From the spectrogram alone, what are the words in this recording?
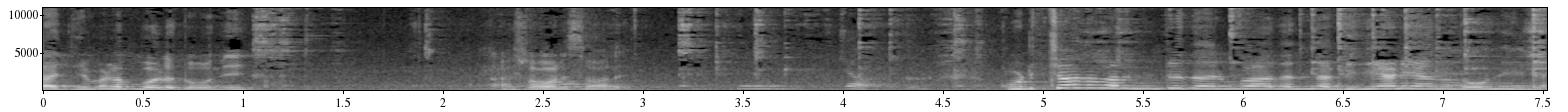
കഞ്ഞിവെള്ളം പോലെ തോന്നി. സോറി സോറി കുടിച്ചോന്ന് പറഞ്ഞിട്ട് തരുമ്പോ അതെന്താ? ബിരിയാണിയാന്ന് തോന്നിയില്ല?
